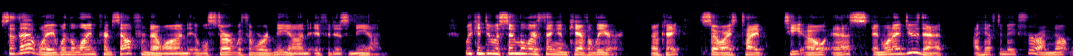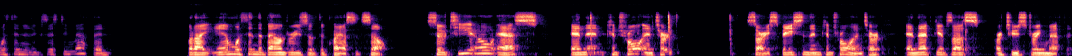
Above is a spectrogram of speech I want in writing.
So that way, when the line prints out from now on, it will start with the word neon if it is neon. We can do a similar thing in Cavalier. Okay, so I type TOS. And when I do that, I have to make sure I'm not within an existing method, but I am within the boundaries of the class itself. So TOS and then control enter, sorry, space and then control enter, and that gives us our toString method.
